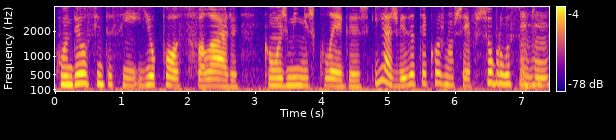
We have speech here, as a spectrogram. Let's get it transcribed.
quando eu sinto assim e eu posso falar com as minhas colegas e às vezes até com os meus chefes sobre o assunto, Uhum.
